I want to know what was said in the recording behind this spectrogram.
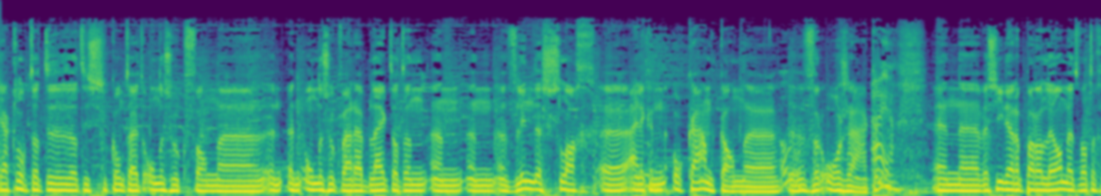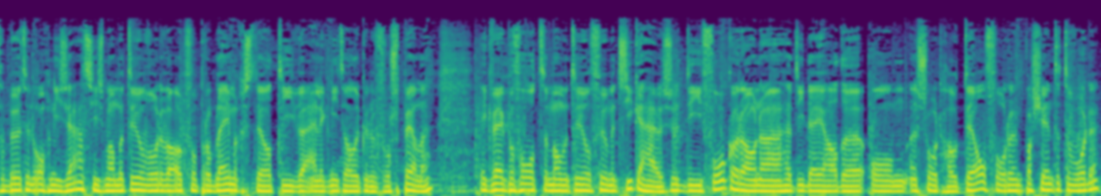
Ja, klopt. Dat, dat is, komt uit onderzoek van uh, een, een, onderzoek waaruit blijkt dat een, een, een, vlinderslag uh, eigenlijk een orkaan kan uh, oh. veroorzaken. Ah, ja. En we zien daar een parallel met wat er gebeurt in organisaties. Momenteel worden we ook voor problemen gesteld die we eigenlijk niet hadden kunnen voorspellen. Ik werk bijvoorbeeld momenteel veel met ziekenhuizen die voor corona het idee hadden om een soort hotel voor hun patiënten te worden.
